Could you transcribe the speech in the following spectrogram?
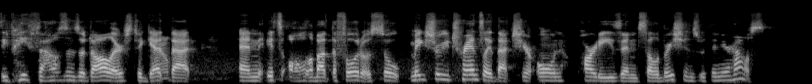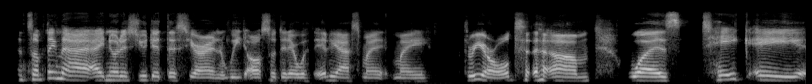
they pay thousands of dollars to get yeah. that. And it's all about the photos. So make sure you translate that to your own parties and celebrations within your house. And something that I noticed you did this year, and we also did it with Ilias, my my three year old um, was take a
